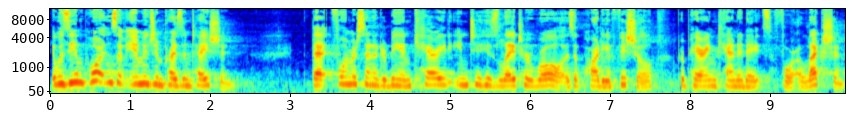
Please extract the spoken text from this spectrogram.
It was the importance of image and presentation, that former Senator Beahan carried into his later role as a party official preparing candidates for election.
